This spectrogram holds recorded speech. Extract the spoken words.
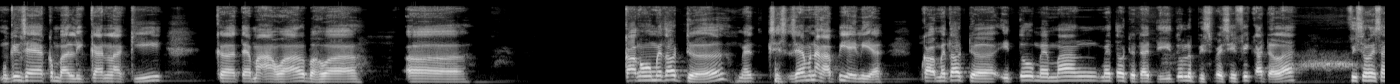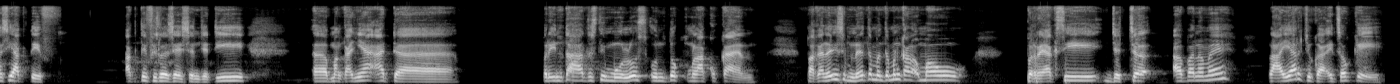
mungkin saya kembalikan lagi ke tema awal bahwa eh, kalau ngomong metode, met- saya menanggapi ya ini ya. Kalau metode itu memang metode tadi itu lebih spesifik adalah visualisasi aktif, active visualization. Jadi eh, makanya ada perintah atau stimulus untuk melakukan. Bahkan tadi sebenarnya teman-teman kalau mau bereaksi jejak apa namanya layar juga it's okay.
